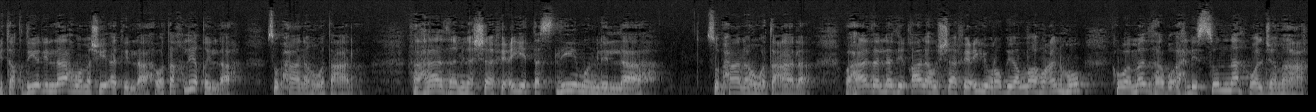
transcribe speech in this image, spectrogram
بتقدير الله ومشيئة الله وتخليق الله سبحانه وتعالى. فهذا من الشافعي تسليم لله. سبحانه وتعالى. وهذا الذي قاله الشافعي رضي الله عنه هو مذهب أهل السنة والجماعة.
